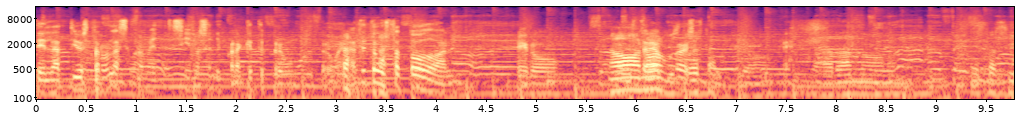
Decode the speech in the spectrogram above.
¿Te latió esta rola? Seguramente sí, no sé ni para qué te pregunto. Pero bueno, a ti te gusta todo, Al. Pero. No, no me gustó esta. La verdad no. Esta sí,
